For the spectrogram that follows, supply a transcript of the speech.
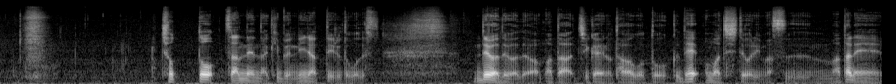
ちょっと残念な気分になっているところです。ではではではまた次回のタワゴトークでお待ちしております。またね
